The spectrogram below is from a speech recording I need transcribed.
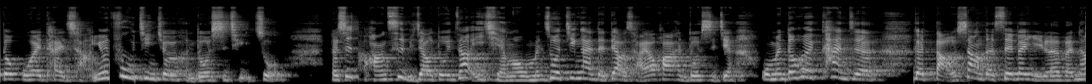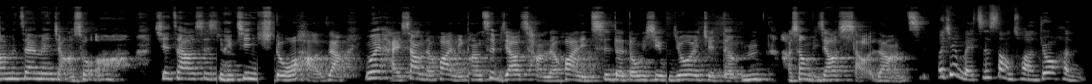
都不会太长，因为附近就有很多事情做。可是航次比较多，你知道以前哦。我们做近岸的调查要花很多时间，我们都会看着个岛上的 Seven Eleven，他们在那边讲说：“哦，现在要是能进去多好！”这样，因为海上的话，你航次比较长的话，你吃的东西你就会觉得嗯，好像比较少这样子。而且每次上船就很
